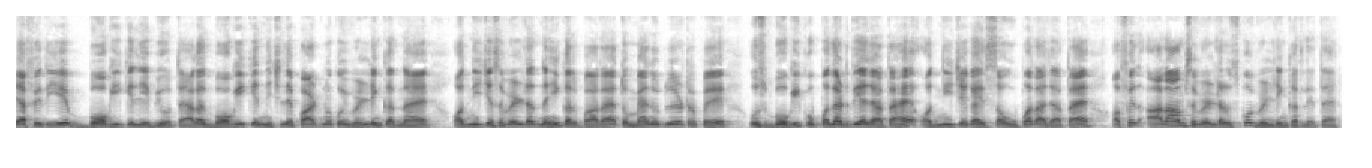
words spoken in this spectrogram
या फिर ये बॉगी के लिए भी होता है। अगर बॉगी के निचले पार्ट में कोई वेल्डिंग करना है और नीचे से वेल्डर नहीं कर पा रहा है तो मैनुपुलेटर पे उस बोगी को पलट दिया जाता है और नीचे का हिस्सा ऊपर आ जाता है और फिर आराम से वेल्डर उसको वेल्डिंग कर लेता है।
